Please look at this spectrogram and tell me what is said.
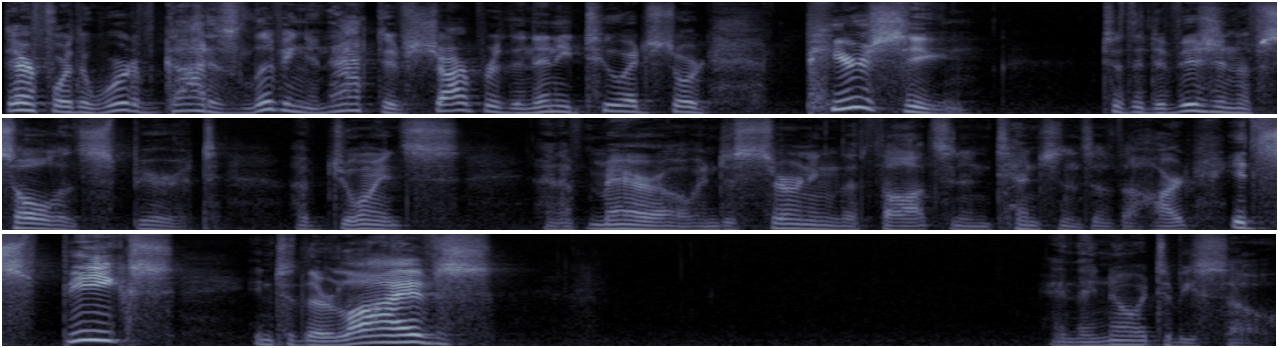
Therefore, the Word of God is living and active, sharper than any two edged sword, piercing to the division of soul and spirit, of joints and of marrow and discerning the thoughts and intentions of the heart. It speaks into their lives, and they know it to be so.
